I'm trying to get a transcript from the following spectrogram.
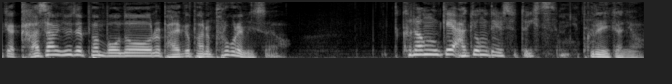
그러니까 가상 휴대폰 번호를 발급하는 프로그램이 있어요. 그런 게 악용될 수도 있습니다. 그러니까요.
